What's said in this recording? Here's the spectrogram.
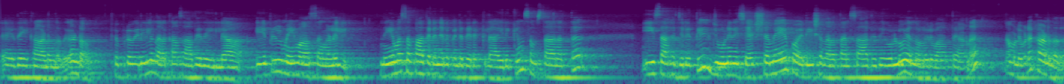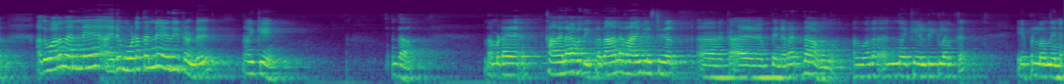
ഇതേ കാണുന്നത്. കണ്ടോ? ഫെബ്രുവരിയിൽ നടക്കാൻ സാധ്യതയില്ല. ഏപ്രിൽ മെയ് മാസങ്ങളിൽ നിയമസഭാ തിരഞ്ഞെടുപ്പിന്റെ തിരക്കിലായിരിക്കും. സംസ്ഥാനത്ത് ഈ സാഹചര്യത്തിൽ ജൂണിന് ശേഷമേ പരീക്ഷ നടത്താൻ സാധ്യതയുള്ളൂ എന്നുള്ളൊരു വാർത്തയാണ് നമ്മളിവിടെ കാണുന്നത്. അതുപോലെ തന്നെ അതിന്റെ കൂടെ തന്നെ എഴുതിയിട്ടുണ്ട്. നോക്കിയേ. എന്താ? നമ്മുടെ കാലാവധി പ്രധാന റാങ്ക് ലിസ്റ്റുകൾ പിന്നെ റദ്ദാവുന്നു. അതുപോലെ നോക്കി എൽ ഡി ക്ലർക്ക് ഏപ്രിൽ ഒന്നിന്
